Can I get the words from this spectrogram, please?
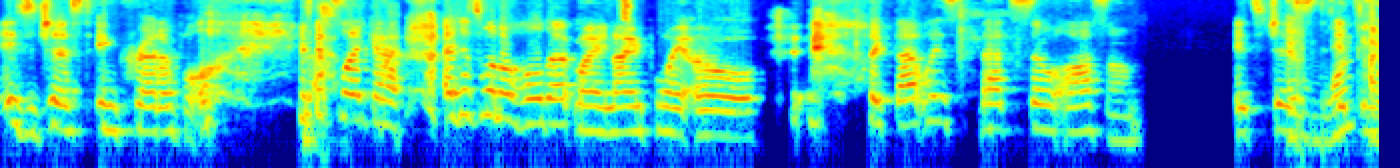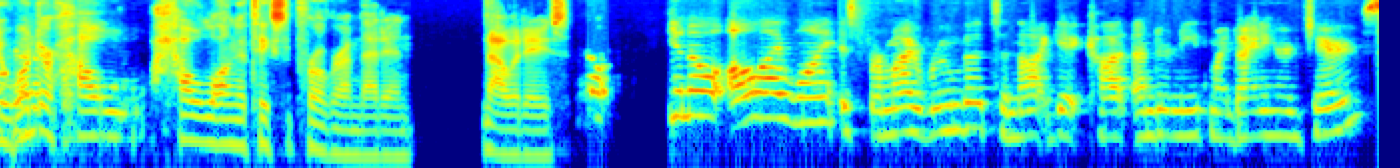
is just incredible. It's like a, I just want to hold up my 9.0. like that was that's so awesome. It's just won- it's I wonder how how long it takes to program that in nowadays. You know, all I want is for my Roomba to not get caught underneath my dining room chairs.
